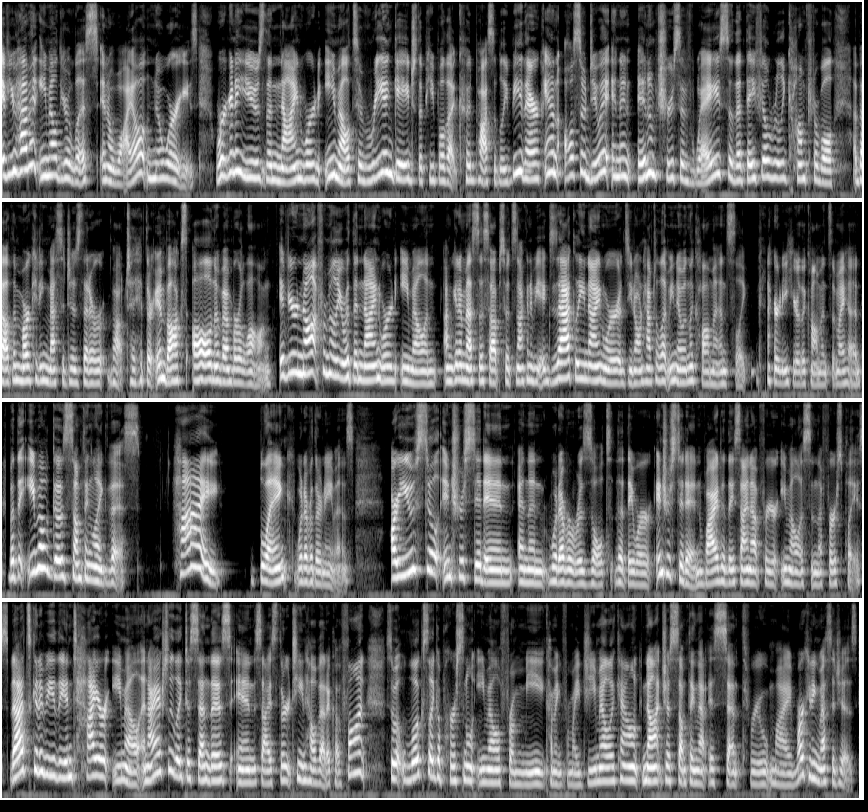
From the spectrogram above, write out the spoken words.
If you haven't emailed your list in a while, no worries. We're going to use the nine word email to re engage the people that could possibly be there and also do it in an inobtrusive way so that they feel really comfortable about the marketing messages that are about to hit their inbox all November long. If you're not familiar with the nine word email, and I'm going to mess this up, so it's not going to be exactly nine words, you don't have to let me know in the comments. Like, I already hear the comments in my head. But the email goes something like this Hi, blank, whatever their name is. Are you still interested in, and then whatever result that they were interested in? Why did they sign up for your email list in the first place? That's gonna be the entire email. And I actually like to send this in size 13 Helvetica font. So it looks like a personal email from me coming from my Gmail account, not just something that is sent through my marketing messages.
